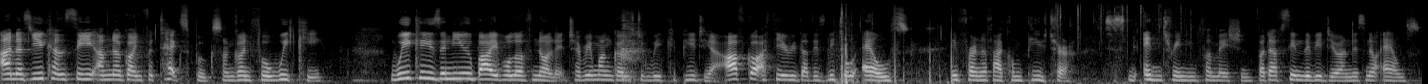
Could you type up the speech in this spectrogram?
And as you can see, I'm not going for textbooks, I'm going for wiki. Wiki is a new Bible of knowledge. Everyone goes to Wikipedia. I've got a theory that there's little L's in front of our computer, just entering information, but I've seen the video and there's no L's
